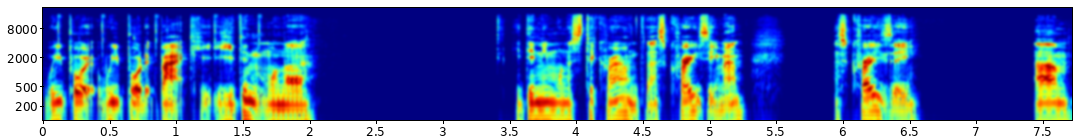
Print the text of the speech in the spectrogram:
we brought it we brought it back. He, he didn't want to. He didn't even want to stick around. That's crazy, man. That's crazy. Um,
